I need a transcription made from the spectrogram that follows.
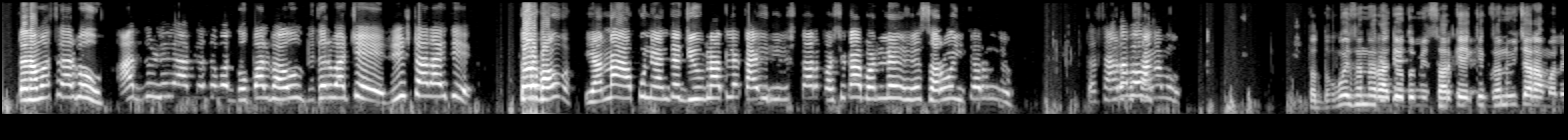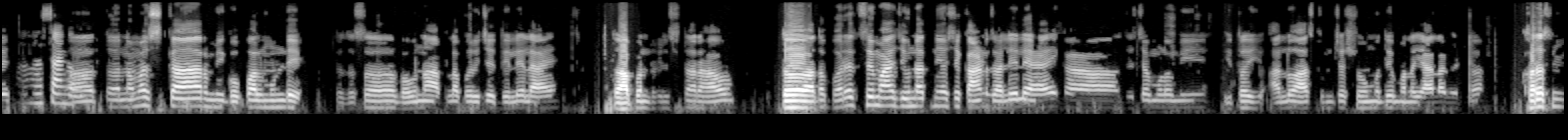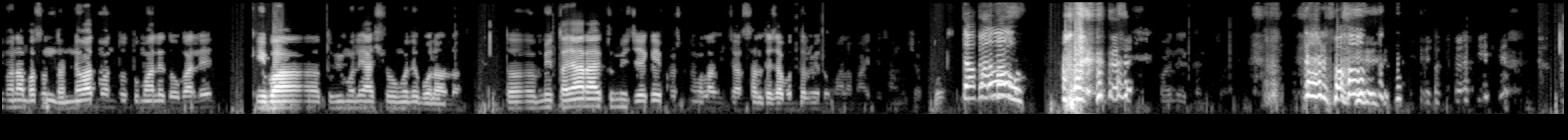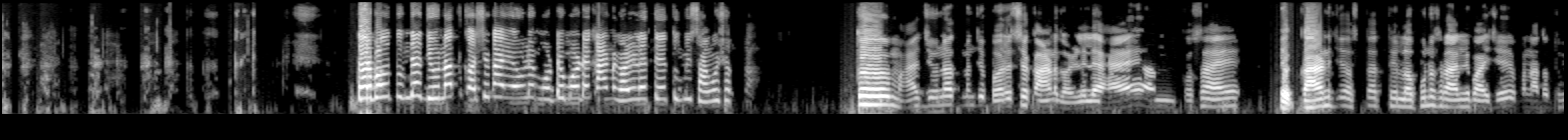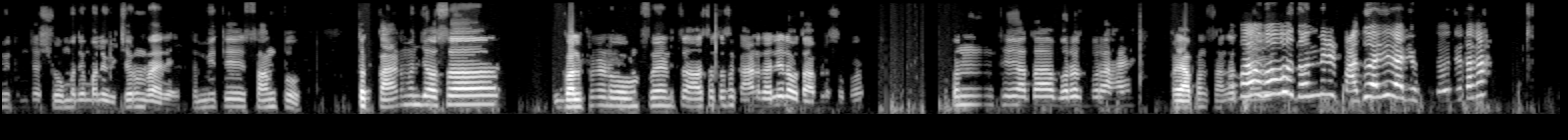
तर नमस्कार भाऊ. आज जुळलेले आपल्यासोबत गोपाल भाऊ विदर्भाचे रिस्टार आहे ते. तर भाऊ यांना आपण यांच्या जीवनातले काही रील स्टार कसे काय बनले हे सर्व विचारून घेऊ. तर तर सांगा भाऊ. सांगा भाऊ. तर दोघे जण राजे तुम्ही सारखे एक एक जण विचारा मला. हा, सांगा भाऊ. अं, तर नमस्कार मी गोपाल मुंडे. तर जसं भाऊना आपला परिचय दिलेला आहे तर आपण रील स्टार आहो तर आता बरेचसे माझ्या जीवनात असे कांड झालेले आहे का ज्याच्यामुळं मी इथं आलो आज तुमच्या शो मध्ये मला यायला भेटलं. खरंच मी मनापासून धन्यवाद म्हणतो तुम्हाला दोघाले की बा तुम्ही मला या शो मध्ये बोलावलं. तर मी तयार आहे तुम्ही जे काही प्रश्न मला विचारसाल त्याच्याबद्दल मी तुम्हाला माहिती सांगू शकतो. तर तर भाऊ. भाऊ. तर भाऊ तुमच्या जीवनात कसे काय एवढे मोठे मोठे कांड घडले ते तुम्ही सांगू शकता? तर माझ्या जीवनात म्हणजे बरेचसे कांड घडलेले आहे. आणि कसं आहे ते कांड जे असतात ते लपूनच राहिले पाहिजे. पण आता तुम्ही तुमच्या शो मध्ये मला विचारून राहिले तर मी ते सांगतो. तर कांड म्हणजे असं गर्लफ्रेंड फ्रेंडचा असं तसं कांड झालेलं होतं आपल्यासोबत. पण ते आता बरंच बरं आहे. काही आपण सांगत भाऊ नाही. भाऊ दोन मिनिट. बाजू आली राजू. देता का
